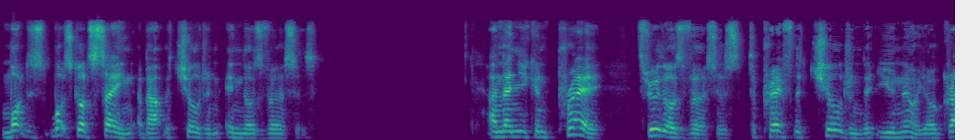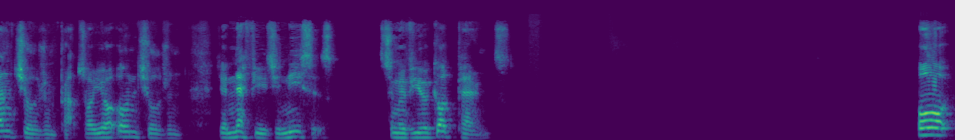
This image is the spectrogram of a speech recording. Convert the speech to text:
What does, what's God saying about the children in those verses? And then you can pray through those verses to pray for the children that you know, your grandchildren perhaps, or your own children, your nephews, your nieces. Some of you are godparents. Or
